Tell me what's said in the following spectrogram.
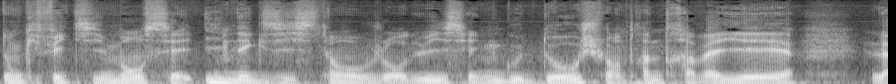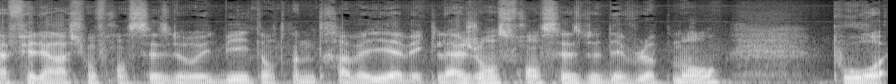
Donc effectivement, c'est inexistant aujourd'hui. C'est une goutte d'eau. Je suis en train de travailler. La Fédération française de rugby est en train de travailler avec l'Agence française de développement pour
